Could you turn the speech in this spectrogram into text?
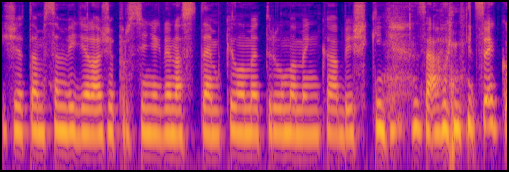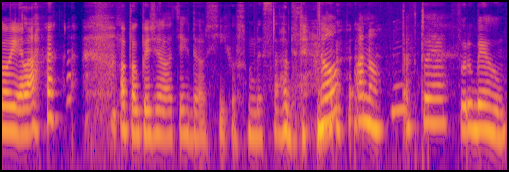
že tam jsem viděla, že prostě někde na 100 kilometrů maminka běžkyně závodnice kojila a pak běžela těch dalších 80 dál. No, ano, tak to je v průběhu.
